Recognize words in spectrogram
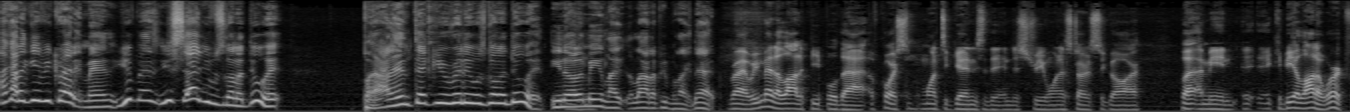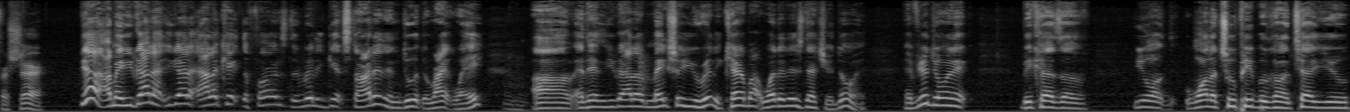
I gotta give you credit, man. You been you said you was gonna do it, but I didn't think you really was gonna do it. You know what I mean? Like a lot of people like that. Right. We met a lot of people that, of course, want to get into the industry, want to start a cigar. But I mean, it, it could be a lot of work for sure. Yeah, I mean you gotta you gotta allocate the funds to really get started and do it the right way. Mhm. Um, and then you gotta make sure you really care about what it is that you're doing. If you're doing it because of you know one or two people are gonna tell you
